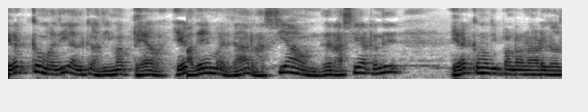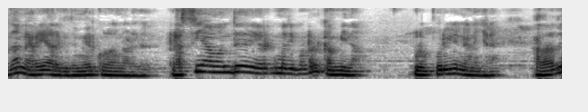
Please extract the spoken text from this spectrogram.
இறக்குமதி அதுக்கு அதிகமாக தேவை. அதே மாதிரி தான் ரஷ்யா வந்து ரஷ்யாட்டிருந்து இறக்குமதி பண்ணுற நாடுகள் தான் நிறையா இருக்குது மேற்குலக நாடுகள். ரஷ்யா வந்து இறக்குமதி பண்ணுறது கம்மி தான் உங்களுக்கு புரியும்னு நினைக்கிறேன். அதாவது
